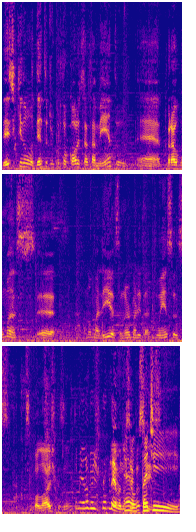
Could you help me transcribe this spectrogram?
Desde que no, dentro de um protocolo de tratamento, é, para algumas é, anomalias, normalidade, doenças psicológicas, eu também não vejo problema, não é, sei o vocês. Tanto de,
